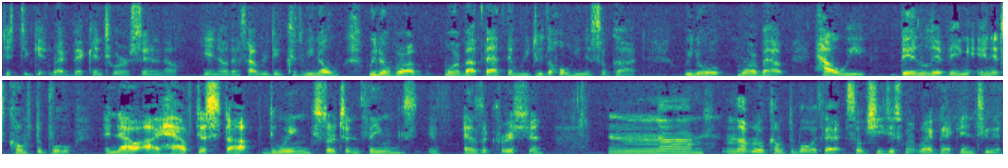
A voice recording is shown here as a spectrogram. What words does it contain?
just to get right back into her sin, though. You know, that's how we do because we know we know more, about that than we do the holiness of God. We know more about how we've been living and it's comfortable. And now I have to stop doing certain things if, as a Christian. Mm, um, I'm not real comfortable with that. So she just went right back into it.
